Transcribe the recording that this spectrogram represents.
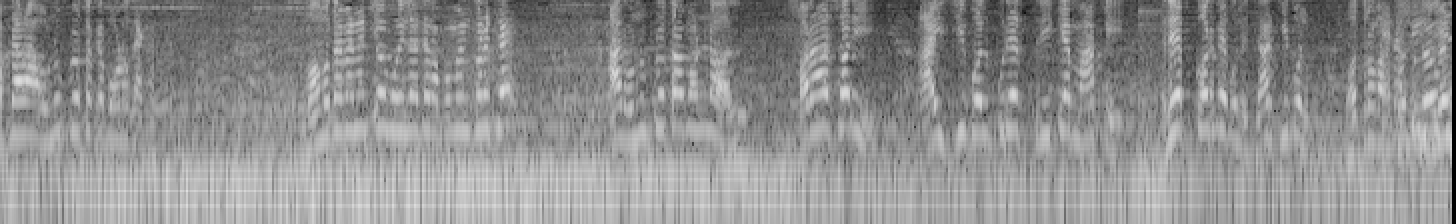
আপনারা অনুব্রতকে বড় দেখাচ্ছেন। মমতা ব্যানার্জিও মহিলাদের অপমান করেছে। আর অনুব্রত মণ্ডল সরাসরি আইসি বোলপুরের স্ত্রীকে মাকে রেপ করবে বলেছে। আর কি বলব? ভদ্র ভাষায়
